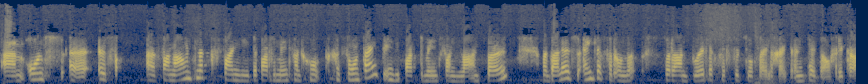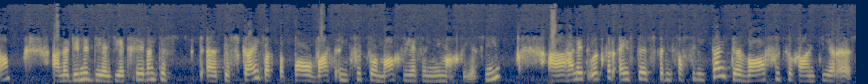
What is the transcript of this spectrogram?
Ehm um, ons uh, is uh, afhanklik van die departement van gesondheid en die departement van landbou want hulle is eintlik ver verantwoordelik vir voedselveiligheid in Suid-Afrika. Hulle doen dit deur wetgewing te uh, te skryf wat bepaal wat in voedsel mag wees en nie mag wees nie. Uh, hulle het ook vereistes vir die fasiliteite waar voedsel gehanteer is.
